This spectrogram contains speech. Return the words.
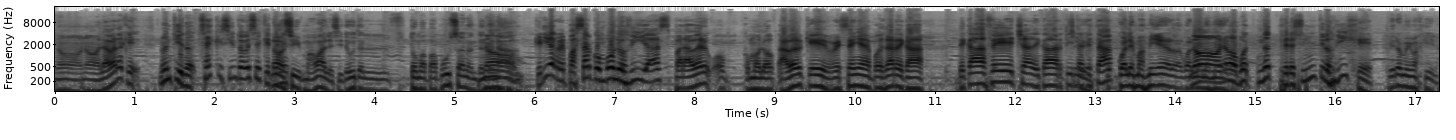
No, no, la verdad que no entiendo. ¿Sabes qué siento a veces que No, tenés- sí, más vale. Si te gusta el toma papusa, no entendés No, nada. quería repasar con vos los días para ver o, como lo, a ver qué reseña me puedes dar de cada de cada fecha, de cada artista Sí, que está. ¿Cuál es más mierda? ¿Cuál No, menos mierda? no, vos- no, pero si ni te los dije. Pero me imagino.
